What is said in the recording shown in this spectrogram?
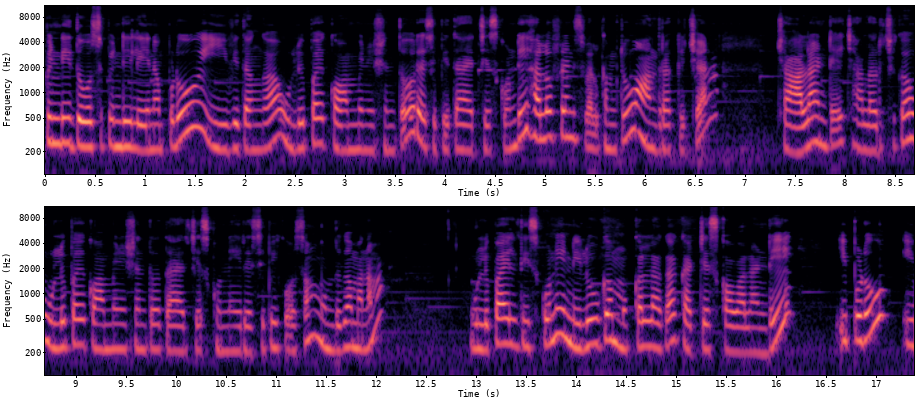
పిండి దోశ పిండి లేనప్పుడు ఈ విధంగా ఉల్లిపాయ కాంబినేషన్తో రెసిపీ తయారు చేసుకోండి. Hello friends welcome to Andhra kitchen. చాలా అంటే చాలా రుచిగా ఉల్లిపాయ కాంబినేషన్తో తయారు చేసుకునే రెసిపీ కోసం ముందుగా మనం ఉల్లిపాయలు తీసుకొని నిలువుగా ముక్కల్లాగా కట్ చేసుకోవాలండి. ఇప్పుడు ఈ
